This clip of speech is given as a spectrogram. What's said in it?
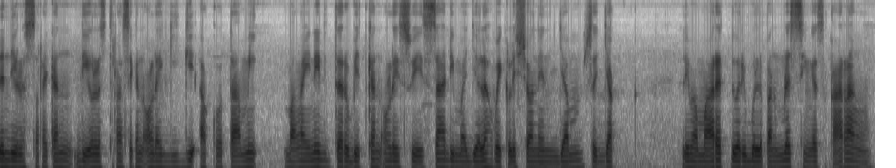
dan diilustrasikan diilustrasikan oleh Gigi Akutami manga ini diterbitkan oleh Suisa di majalah Weekly Shonen Jump sejak 5 Maret 2018 hingga sekarang.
